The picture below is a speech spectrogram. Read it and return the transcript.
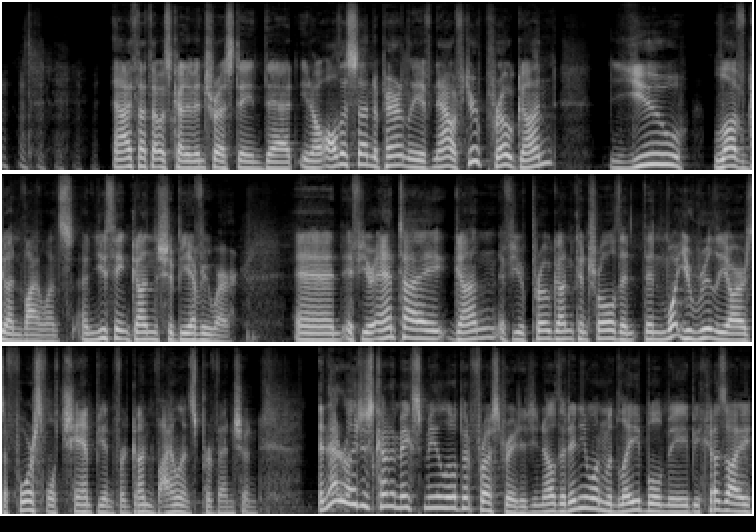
and I thought that was kind of interesting that you know all of a sudden apparently if now if you're pro gun, you love gun violence and you think guns should be everywhere. And if you're anti-gun, if you're pro-gun control, then then what you really are is a forceful champion for gun violence prevention. And that really just kind of makes me a little bit frustrated, you know, that anyone would label me because I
